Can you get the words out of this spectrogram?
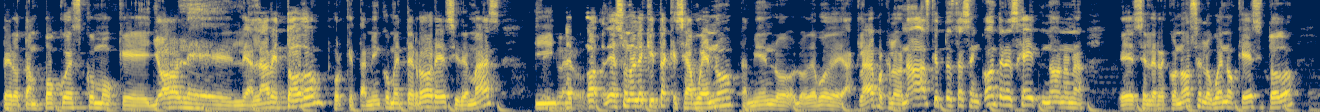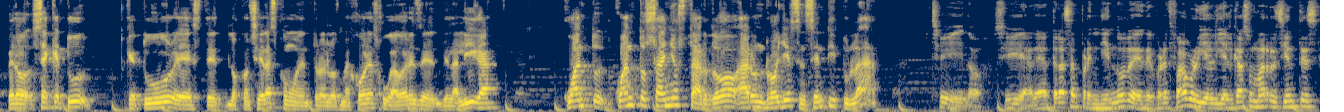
pero tampoco es como que yo le, le alabe todo, porque también comete errores y demás. Y eso no le quita que sea bueno, también lo, lo, debo de aclarar, porque lo, no, es que tú estás en contra, es hate. No, no, no. Eh, se le reconoce lo bueno que es y todo, pero sé que tú, que tú este, lo consideras como dentro de los mejores jugadores de, de la liga. ¿Cuántos años tardó Aaron Rodgers en ser titular? Sí, no, sí, de atrás aprendiendo de, de Brett Favre. Y el, y el, caso más reciente es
